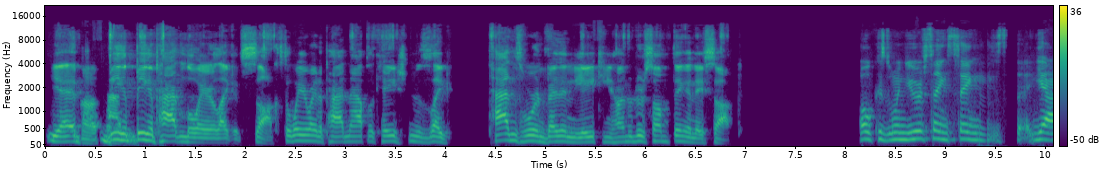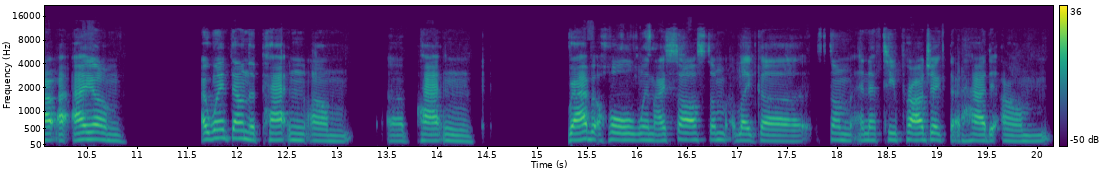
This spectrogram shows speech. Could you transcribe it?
Yeah, uh, being being a patent lawyer, like it sucks. The way you write a patent application is like patents were invented in the 1800s or something, and they suck. Oh, because when you were saying saying, yeah, I, I um, I went down the patent um uh, patent rabbit hole when I saw some like uh some NFT project that had um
